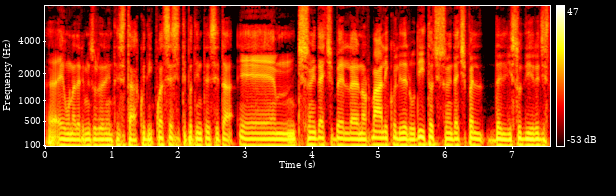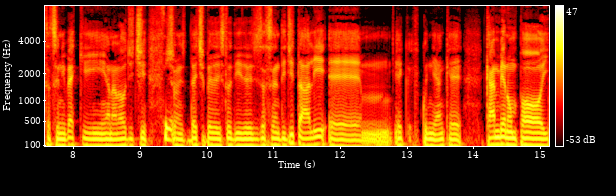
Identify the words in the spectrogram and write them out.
eh, è una delle misure dell'intensità quindi qualsiasi tipo di intensità e, um, ci sono i decibel normali quelli dell'udito ci sono i decibel degli studi di registrazioni vecchi analogici sì. ci sono i decibel degli studi di registrazione digitali e, um, e quindi anche cambiano un po' i,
